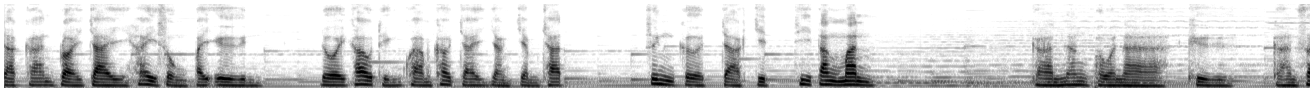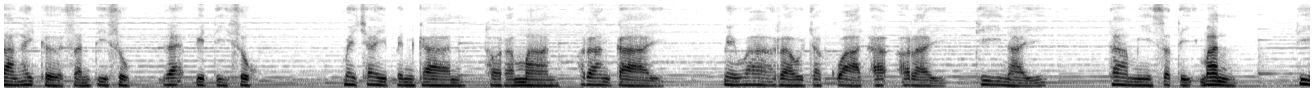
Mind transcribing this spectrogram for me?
จากการปล่อยใจให้ส่งไปอื่น โดยเข้าถึงความเข้าใจอย่างแจ่มชัด ซึ่งเกิดจากจิตที่ตั้งมั่น การนั่งภาวนาคือการสร้างให้เกิดสันติสุขและปิติสุข ไม่ใช่เป็นการทรมานร่างกาย ไม่ว่าเราจะกวาดอะไรที่ไหน ถ้ามีสติมั่น ที่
